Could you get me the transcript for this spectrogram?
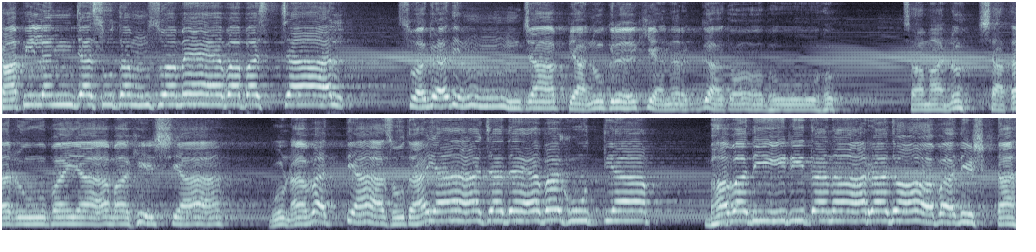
कपिलञ्जसुतं स्वमेव पश्चाल् स्वगतिं चाप्यनुगृह्य निर्गतो भूः। समनुः शतरूपया महिष्या गुणवत्या सुतया च देवहूत्या। भवदीरितनारदोपदिष्ट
